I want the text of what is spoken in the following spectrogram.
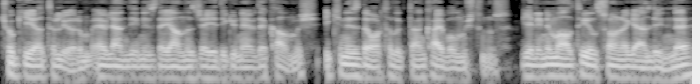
Çok iyi hatırlıyorum. Evlendiğinizde yalnızca yedi gün evde kalmış. İkiniz de ortalıktan kaybolmuştunuz. Gelinim altı yıl sonra geldiğinde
